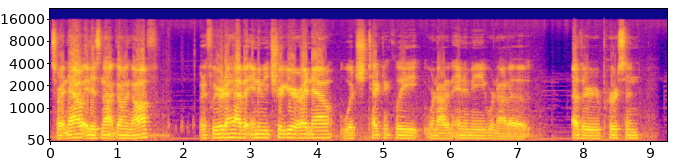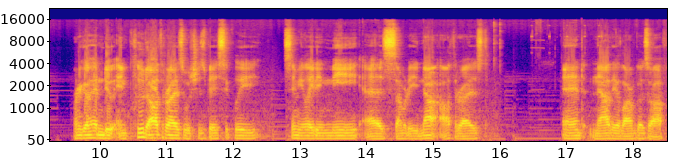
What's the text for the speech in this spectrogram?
So right now it is not going off, but if we were to have an enemy trigger right now, which technically we're not an enemy, we're not a other person, we're gonna go ahead and do include authorized, which is basically simulating me as somebody not authorized. And now the alarm goes off.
